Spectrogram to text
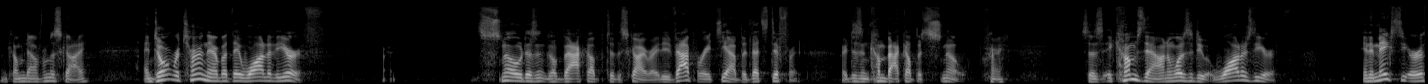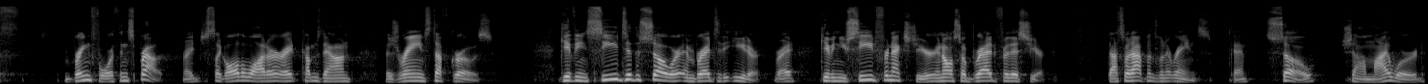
and come down from the sky, and don't return there, but they water the earth. Right? Snow doesn't go back up to the sky, right? It evaporates, yeah, but that's different. Right? It doesn't come back up as snow, right? It says it comes down, and what does it do? It waters the earth. And it makes the earth bring forth and sprout, right? Just like all the water, right, comes down, there's rain, stuff grows. Giving seed to the sower and bread to the eater, right? Giving you seed for next year and also bread for this year. That's what happens when it rains, okay? So shall my word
